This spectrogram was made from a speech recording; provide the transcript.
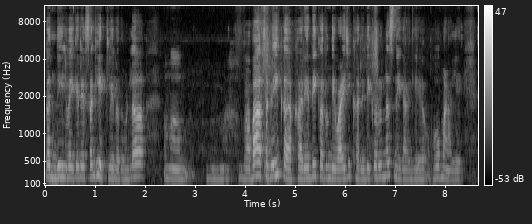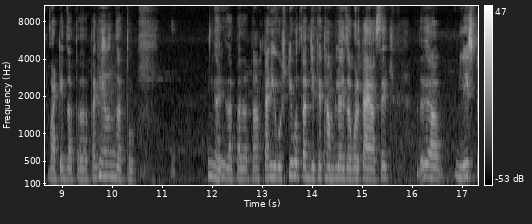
कंदील वगैरे असं घेतलेलं होतं. म्हटलं बाबा सगळी क खरेदी करून दिवाळीची खरेदी करूनच निघा. घे हो म्हणाले. वाटेत जाता जाता घेऊन जातो. घरी जाता जाता काही गोष्टी होतात जिथे थांबलो आहे जवळ काय असेल लिस्ट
